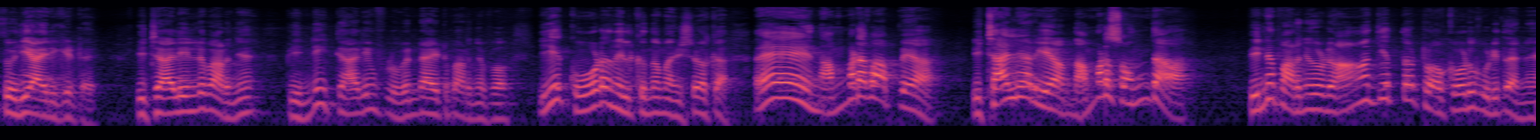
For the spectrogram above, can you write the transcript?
സ്തുതിയായിരിക്കട്ടെ. ഇറ്റാലിയനിൽ പറഞ്ഞ് പിന്നെ ഇറ്റാലിയൻ ഫ്ലുവന്റ് ആയിട്ട് പറഞ്ഞപ്പോൾ ഈ കൂടെ നിൽക്കുന്ന മനുഷ്യരൊക്കെ ഏയ് നമ്മുടെ പാപ്പയാ ഇറ്റാലിയൻ അറിയാം നമ്മുടെ സ്വന്താ. പിന്നെ പറഞ്ഞതോട് ആദ്യത്തെ ടോക്കോട് കൂടി തന്നെ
